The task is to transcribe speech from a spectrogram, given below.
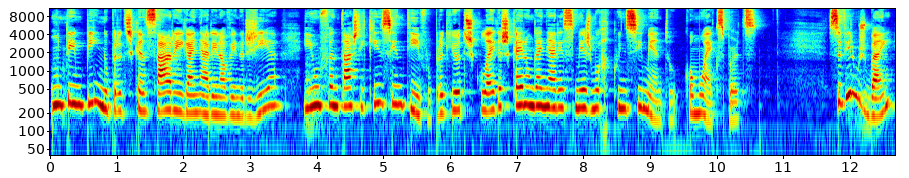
um tempinho para descansarem e ganharem nova energia e um fantástico incentivo para que outros colegas queiram ganhar esse mesmo reconhecimento como experts. Se virmos bem,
